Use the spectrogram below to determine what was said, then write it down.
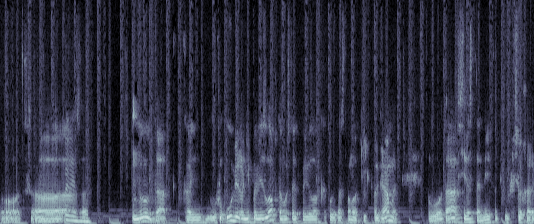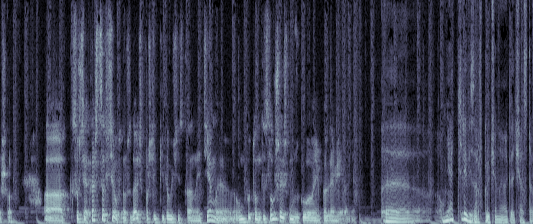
Вот. Повезло. Ну да. Uber не повезло, потому что это привело к какой-то остановке их программы. Вот, а все остальные как все хорошо. А, слушайте, а кажется все, потому что дальше пошли какие-то очень странные темы. Умпутун, ты слушаешь музыку во время программирования? Э, у меня телевизор включен иногда часто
